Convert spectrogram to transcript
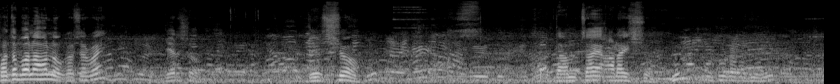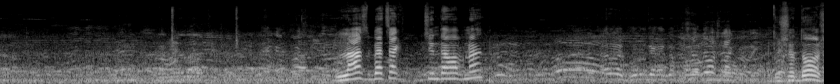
কত বলা হলো কাউসার ভাই? দেড়শো। দেড়শো। দাম চাই আড়াইশো। লাস্ট বেচা চিন্তা ভাবনা দুশো দশ।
